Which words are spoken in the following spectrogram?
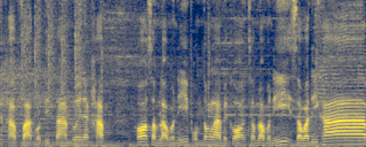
นะครับ ฝากกดติดตามด้วยนะครับ ก็สำหรับวันนี้ผมต้องลาไปก่อนสำหรับวันนี้ สวัสดีครับ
